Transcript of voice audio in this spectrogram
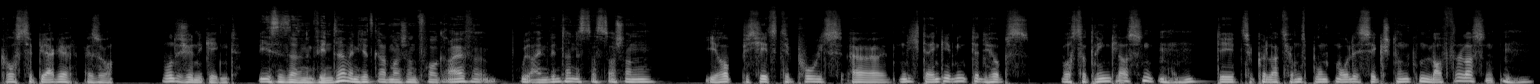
große Berge, also wunderschöne Gegend. Wie ist es dann im Winter? Wenn ich jetzt gerade mal schon vorgreife, Pool einwintern, ist das da schon. Ich habe bis jetzt die Pools äh, nicht eingewintert, ich habe Wasser drin gelassen, Mhm. die Zirkulationspumpen alle sechs Stunden laufen lassen. Mhm.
